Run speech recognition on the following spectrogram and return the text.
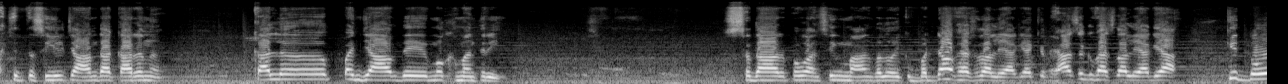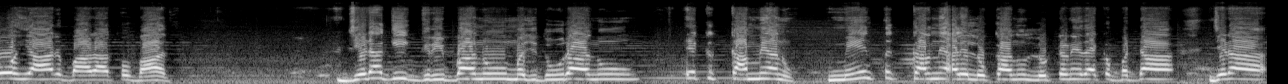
ਅੱਜ ਤਹਿਸੀਲ ਚ ਆਉਣ ਦਾ ਕਾਰਨ ਕੱਲ ਪੰਜਾਬ ਦੇ ਮੁੱਖ ਮੰਤਰੀ ਸਰਦਾਰ ਭਗਵੰਤ ਸਿੰਘ ਮਾਨ ਵੱਲੋਂ ਇੱਕ ਵੱਡਾ ਫੈਸਲਾ ਲਿਆ ਗਿਆ ਇੱਕ ਇਤਿਹਾਸਕ ਫੈਸਲਾ ਲਿਆ ਗਿਆ ਕਿ 2012 ਤੋਂ ਬਾਅਦ ਜਿਹੜਾ ਕਿ ਗਰੀਬਾਂ ਨੂੰ ਮਜ਼ਦੂਰਾਂ ਨੂੰ ਇੱਕ ਕਾਮਿਆਂ ਨੂੰ ਮਿਹਨਤ ਕਰਨ ਵਾਲੇ ਲੋਕਾਂ ਨੂੰ ਲੁੱਟਣੇ ਦਾ ਇੱਕ ਵੱਡਾ ਜਿਹੜਾ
